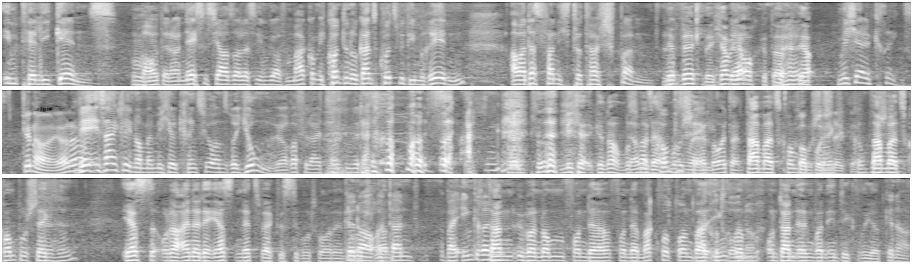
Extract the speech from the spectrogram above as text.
Intelligenz Mhm. baut er. Nächstes Jahr soll das irgendwie auf den Markt kommen. Ich konnte nur ganz kurz mit ihm reden, aber das fand ich total spannend. ne? Ja, wirklich, habe ich auch gedacht. Mhm. Ja. Michael Krings. Genau, ja. Oder? Wer ist eigentlich nochmal Michael Krings für unsere jungen Hörer? Vielleicht sollten wir das nochmal sagen. Michael, genau, muss Damals man, da- muss man erläutern. Damals Kompuschek. Kompuschek, ja. Damals Kompuschek, erste oder einer der ersten Netzwerkdistributoren in Genau, Deutschland. und dann bei Ingram. dann übernommen von der, von der Makrotron bei Makrotron Ingram noch. und dann irgendwann integriert. genau.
